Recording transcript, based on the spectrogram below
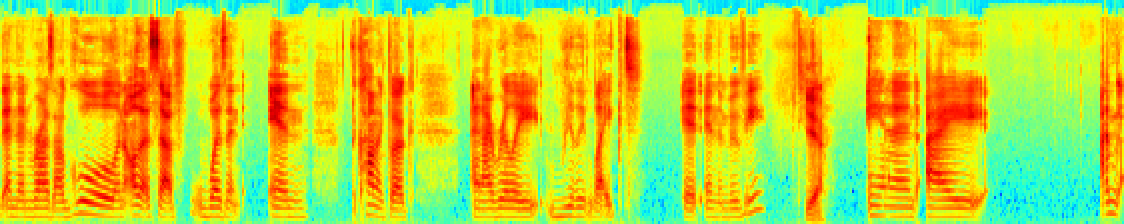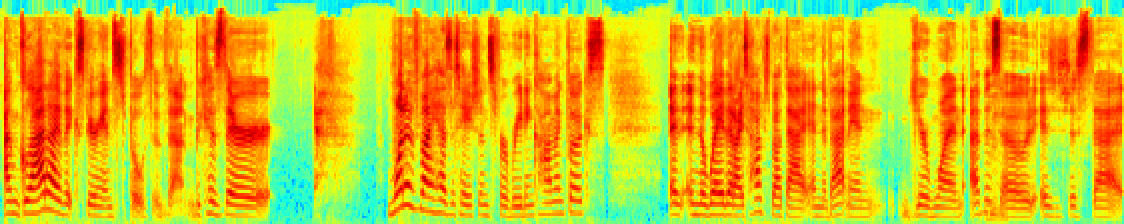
and then Ra's al Ghul and all that stuff wasn't in the comic book, and I really really liked it in the movie Yeah. and I I'm I'm glad I've experienced both of them because they're one of my hesitations for reading comic books and, and the way that I talked about that in the Batman year one mm-hmm. episode is just that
